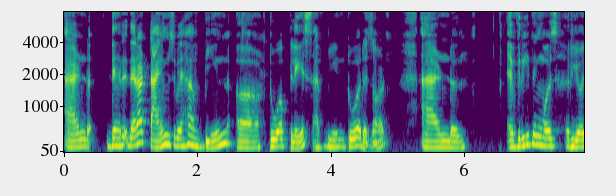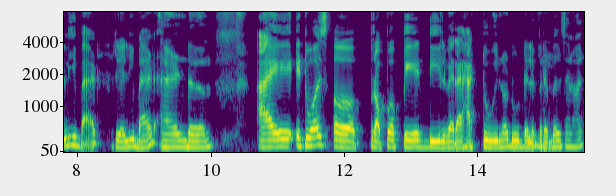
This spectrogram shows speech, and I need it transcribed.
and there there are times where I've been uh, to a place, I've been to a resort, and uh, everything was really bad, really bad, and. Um, I it was a proper paid deal where I had to you know do deliverables and all.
